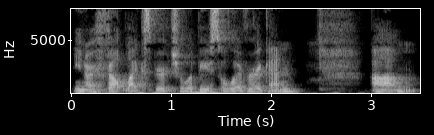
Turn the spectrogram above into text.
you know felt like spiritual abuse all over again. Um,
